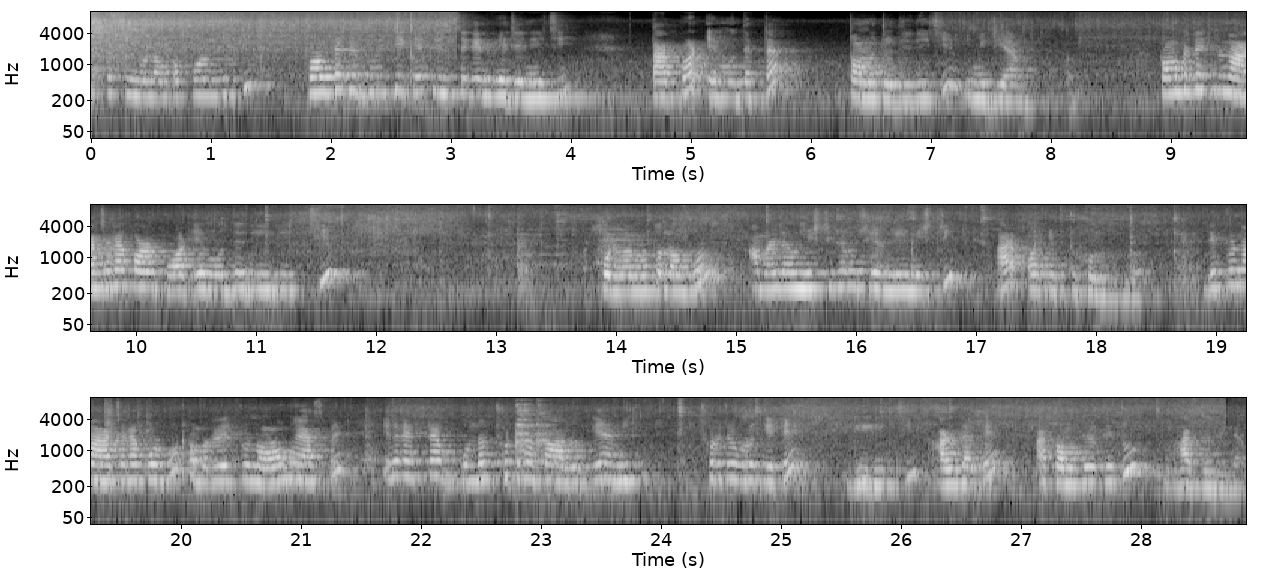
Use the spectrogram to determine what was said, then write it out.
একটা শুকনো লঙ্কা ফোড়ন দিচ্ছি ফোড়নটাকে দুই থেকে তিন সেকেন্ড ভেজে নিয়েছি। তারপর এর মধ্যে একটা টমেটো দিয়ে দিয়েছি মিডিয়াম। টমেটোটা একটু নাড়াচাড়া করার পর এর মধ্যে দিয়ে দিচ্ছি পরিমাণ মতো লবণ। আমরা যেমন মিষ্টি খাব, সেরকম মিষ্টি আর অল্প একটু হলুদ গুঁড়ো। একটু নাড়াচাড়া করব, টমেটোটা একটু নরম হয়ে আসবে। এখানে একটা বললাম ছোটো মতো আলুকে আমি ছোটো ছোটো করে কেটে দিয়ে দিচ্ছি আলুটাকে আর টমেটোটাকে একটু ভাজতে দিলাম।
